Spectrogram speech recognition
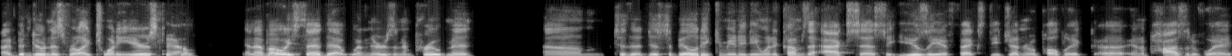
I've been doing this for like 20 years now. And I've always said that when there's an improvement, um, to the disability community, when it comes to access, it usually affects the general public, uh, in a positive way.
